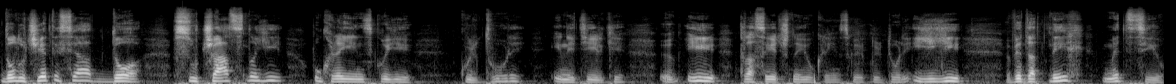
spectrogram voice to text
долучитися до сучасної української культури і не тільки, е, і класичної української культури, і її видатних митців.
